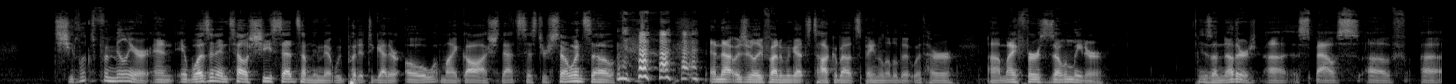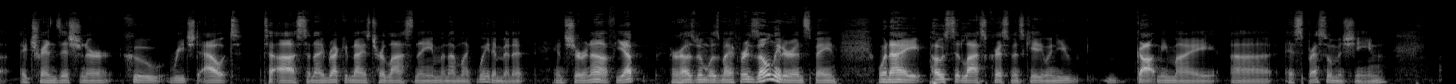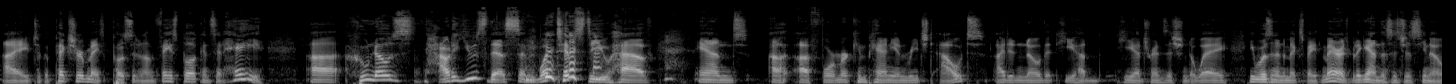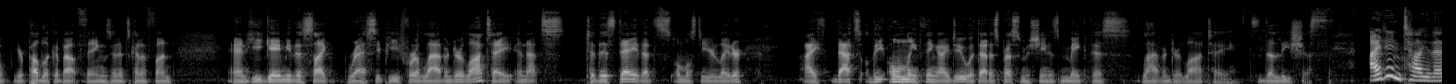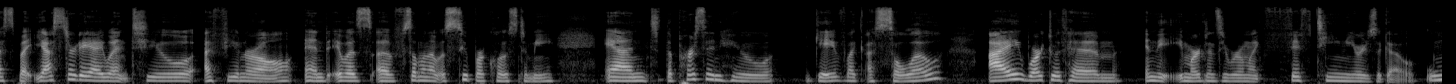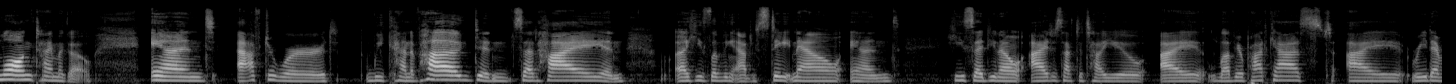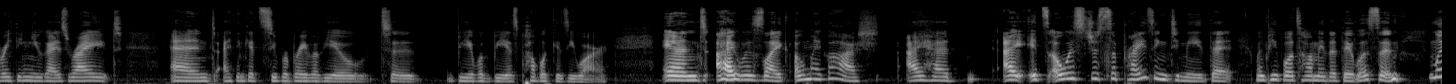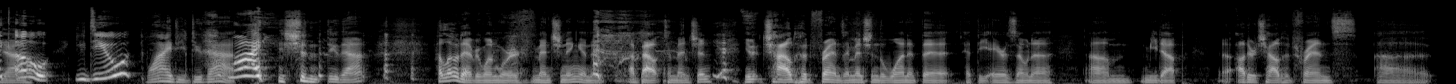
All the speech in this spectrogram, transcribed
She looked familiar, and it wasn't until she said something that we put it together. Oh my gosh, that's sister so and so, and that was really fun. And we got to talk about Spain a little bit with her. Uh, my first zone leader is another uh, spouse of uh, a transitioner who reached out to us, and I recognized her last name, and I'm like, wait a minute. And sure enough, yep, her husband was my first zone leader in Spain. When I posted last Christmas, Katie, when you got me my uh, espresso machine, I took a picture, posted it on Facebook, and said, hey, uh, who knows how to use this and what tips do you have? And a, a, former companion reached out. I didn't know that he had he had transitioned away. He wasn't in a mixed faith marriage, but again, this is just you know you're public about things and it's kind of fun and he gave me this like recipe for a lavender latte and that's to this day that's almost a year later i that's the only thing i do with that espresso machine is make this lavender latte it's delicious I didn't tell you this, but yesterday I went to a funeral and it was of someone that was super close to me. And the person who gave like a solo, I worked with him in the emergency room like 15 years ago, long time ago. And afterward, we kind of hugged and said hi. And uh, he's living out of state now. And he said, You know, I just have to tell you, I love your podcast. I read everything you guys write. And I think it's super brave of you to be able to be as public as you are. And I was like, Oh my gosh, I had I it's always just surprising to me that when people tell me that they listen, I'm like, yeah. oh, you do? Why do you do that? Why? You shouldn't do that. Hello to everyone we're mentioning and about to mention. yes. You know, childhood friends. I mentioned the one at the at the Arizona um, meetup. Uh, other childhood friends. Uh,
